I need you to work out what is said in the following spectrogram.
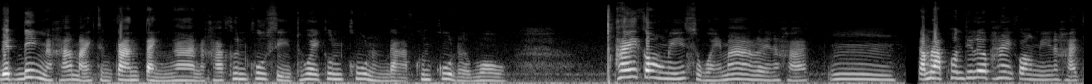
เวดดิ้งนะคะ หมายถึงการแต่งงานนะคะ ขึ้นคู่สีถ้วยขึ้นคู่หนึ่งดาบ ขึ้นคู่เดอะโวไพ่กองนี้สวยมากเลยนะคะ อืมสำหรับคนที่เลือกไพ่กองนี้นะคะเจ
